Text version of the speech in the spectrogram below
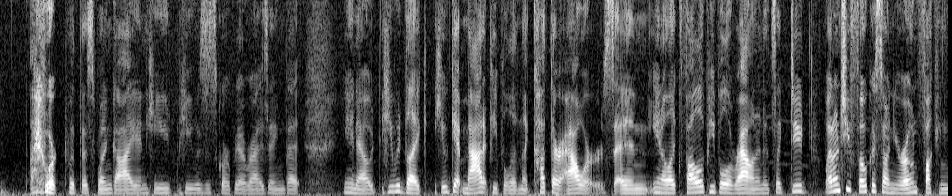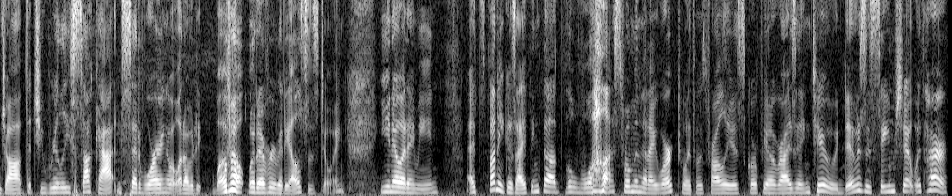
I worked with this one guy and he, he was a Scorpio rising, but, you know, he would like he would get mad at people and like cut their hours and you know like follow people around and it's like, dude, why don't you focus on your own fucking job that you really suck at instead of worrying about what about what everybody else is doing. You know what I mean? It's funny because I think that the last woman that I worked with was probably a Scorpio rising too. It was the same shit with her,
